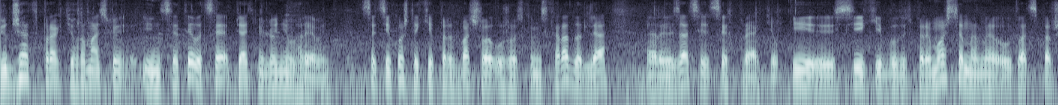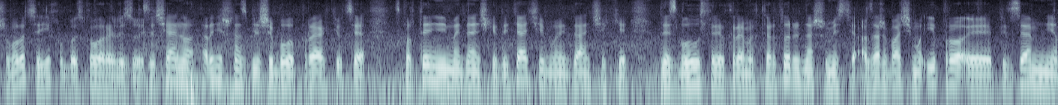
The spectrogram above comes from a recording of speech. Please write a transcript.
Бюджет проєктів громадської ініціативи це 5 мільйонів гривень. Це ці кошти, які передбачила Ужгородська міська рада для е, реалізації цих проєктів. І е, всі, які будуть переможцями, ми у 2021 році їх обов'язково реалізуємо. Звичайно, раніше у нас більше було проєктів. Це спортивні майданчики, дитячі майданчики, десь благоустрій окремих територій в нашому місті. А зараз бачимо і про е, підземні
